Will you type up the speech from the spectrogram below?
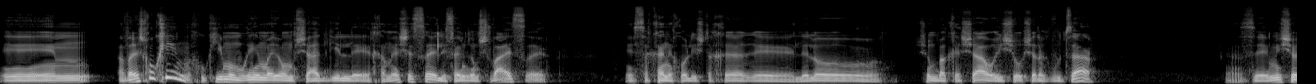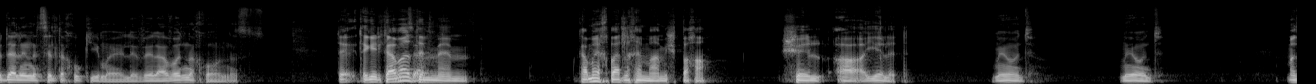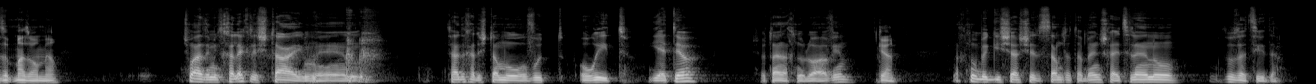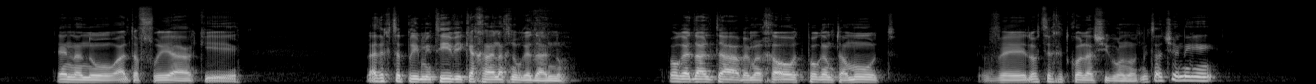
אמ, אבל יש חוקים, החוקים אומרים היום שעד גיל אה, 15, לפעמים גם 17, אה, שחקן יכול להשתחרר אה, ללא שום בקשה או אישור של הקבוצה. אז אה, מי שיודע לנצל את החוקים האלה ולעבוד נכון, אז ת, תגיד, כמה אתם, אמ, כמה אכפת לכם מהמשפחה של הילד? מאוד, מאוד. מה זה, מה זה אומר? תשמע, זה מתחלק לשתיים. אה, מצד אחד יש את המעורבות הורית יתר, שאותה אנחנו לא אוהבים. כן. אנחנו בגישה של שמת את הבן שלך אצלנו, זוז הצידה. תן לנו, אל תפריע, כי... אולי זה קצת פרימיטיבי, ככה אנחנו גדלנו. פה גדלת במרכאות, פה גם תמות, ולא צריך את כל השיגעונות. מצד שני,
